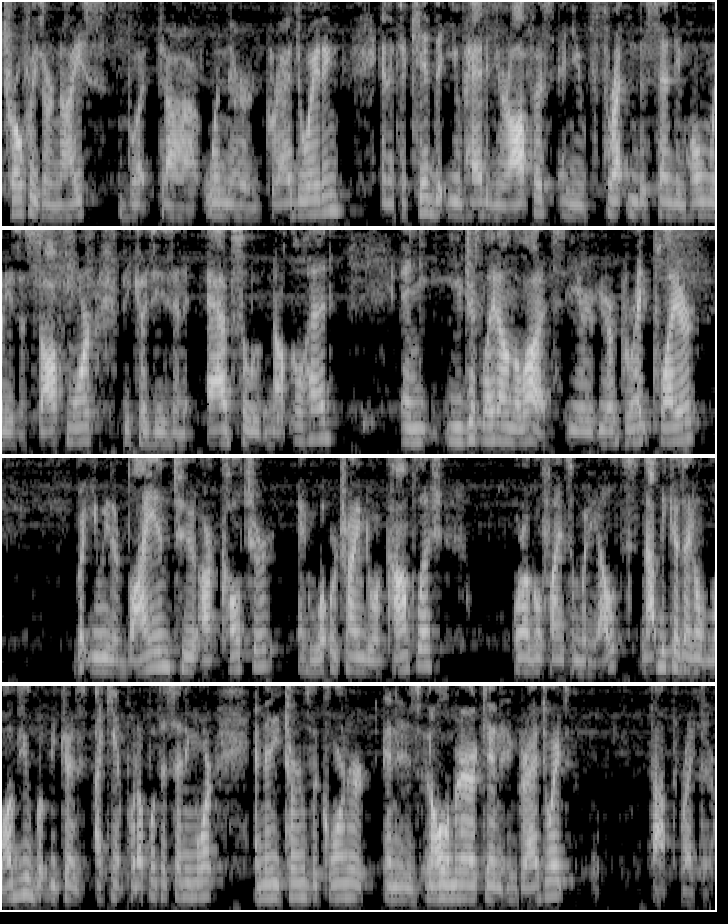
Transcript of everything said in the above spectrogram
trophies are nice, but uh, when they're graduating and it's a kid that you've had in your office and you've threatened to send him home when he's a sophomore because he's an absolute knucklehead, and you just lay down the law. It's, you're, you're a great player, but you either buy into our culture and what we're trying to accomplish, or I'll go find somebody else. Not because I don't love you, but because I can't put up with this anymore. And then he turns the corner and is an All American and graduates. Top right there.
